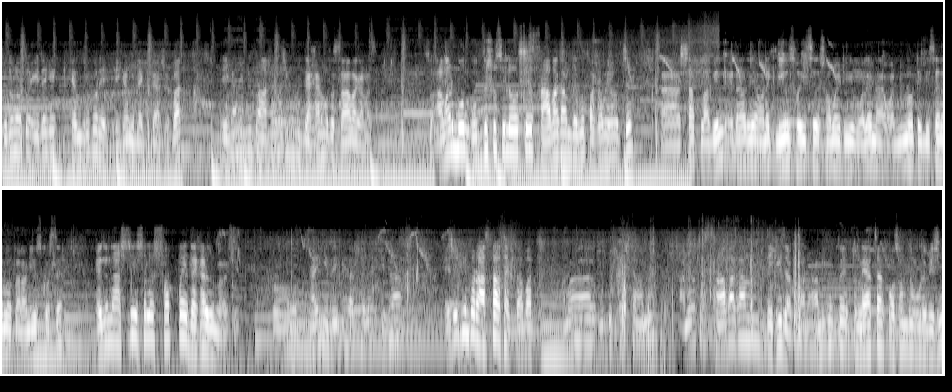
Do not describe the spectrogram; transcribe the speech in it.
শুধুমাত্র এটাকে কেন্দ্র করে এখানে দেখতে আসে। বাট এখানে কিন্তু আশেপাশে কিন্তু দেখার মতো চা বাগান আছে। তো আমার মূল উদ্দেশ্য ছিল হচ্ছে চা বাগান দেবো, পাশাপাশি হচ্ছে শাপলা বিল। এটা নিয়ে অনেক নিউজ হয়েছে, সময় টিভি বলে না, অন্যান্য টিভি চ্যানেলও তারা নিউজ করছে। এই জন্য আসছি আসলে সবটাই দেখার জন্য আর কি। তো যাই, এদিকে আসলে এটা, এদিকে কিন্তু রাস্তা আছে একটা বাট আমার উদ্দেশ্য হচ্ছে আমি আমি হচ্ছে চা বাগান দেখে যাব। আর আমি কিন্তু একটু নেচার পছন্দ করে বেশি।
